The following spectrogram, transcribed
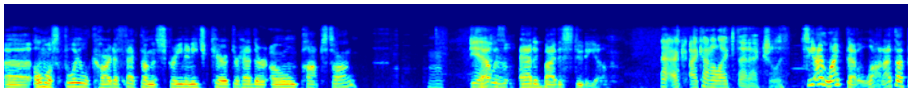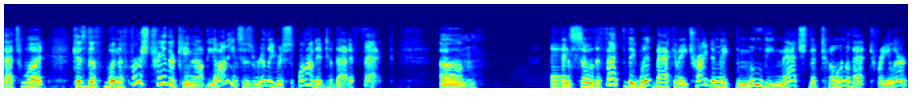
uh, almost foil card effect on the screen, and each character had their own pop song. Yeah, That was added by the studio. I, I kind of liked that actually. See, I liked that a lot. I thought that's what because the when the first trailer came out, the audiences really responded to that effect. Um, and so the fact that they went back and they tried to make the movie match the tone of that trailer,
